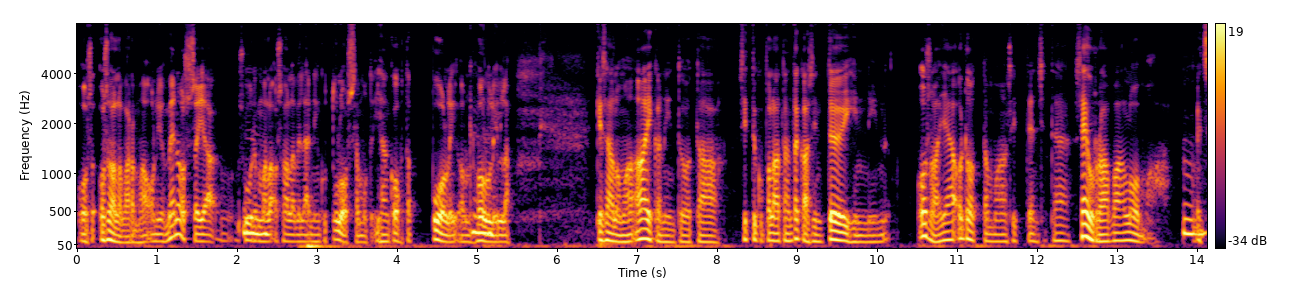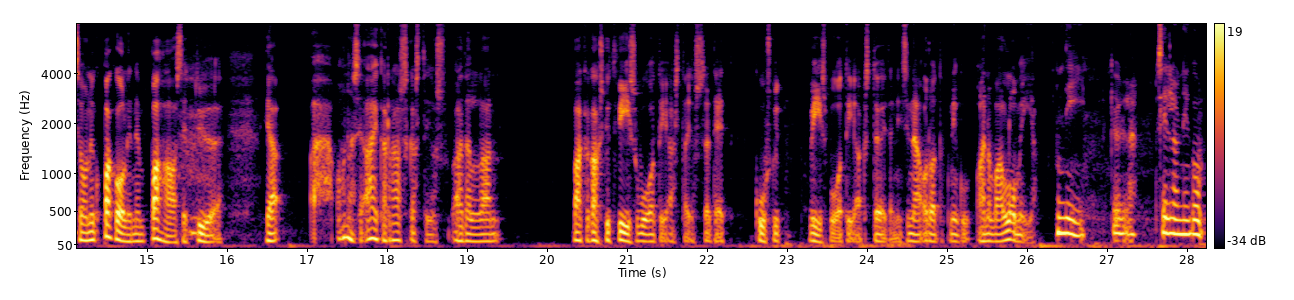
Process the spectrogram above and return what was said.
os, osalla varmaan on jo menossa ja suurimmalla mm. osalla vielä niin kuin tulossa, mutta ihan kohta puoli on Kyllä. hollilla aika, niin tuota, sitten kun palataan takaisin töihin, niin osa jää odottamaan sitten sitä seuraavaa lomaa. Mm. Että se on niin pakollinen paha se työ. Ja äh, onhan se aika raskasta, jos ajatellaan vaikka 25-vuotiaasta, jos sä teet 65-vuotiaaksi töitä, niin sinä odotat niin kuin aina vaan lomia. Niin, kyllä. Silloin niin kuin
